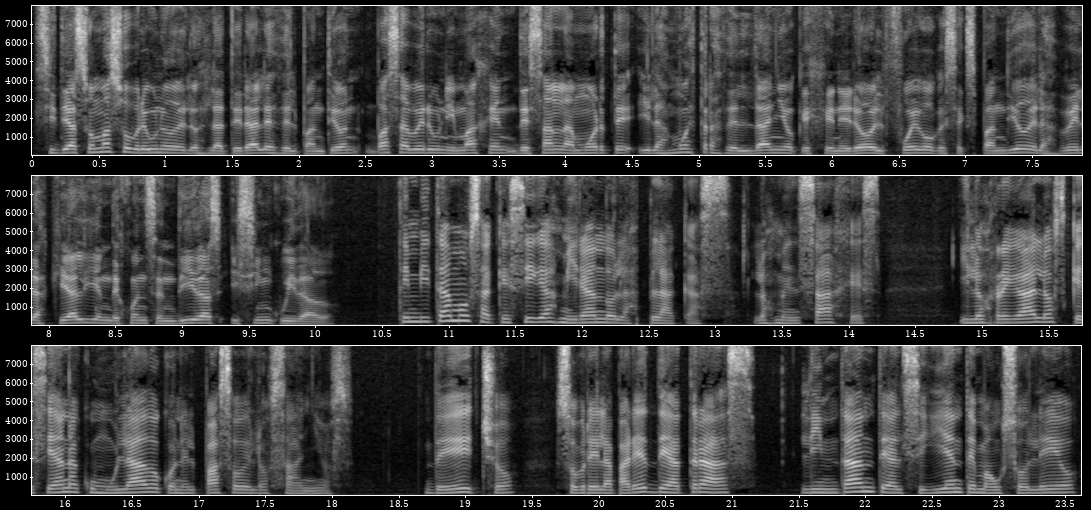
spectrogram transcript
Si te asomas sobre uno de los laterales del panteón, vas a ver una imagen de San la Muerte y las muestras del daño que generó el fuego que se expandió de las velas que alguien dejó encendidas y sin cuidado. Te invitamos a que sigas mirando las placas, los mensajes y los regalos que se han acumulado con el paso de los años. De hecho, sobre la pared de atrás, lindante al siguiente mausoleo,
